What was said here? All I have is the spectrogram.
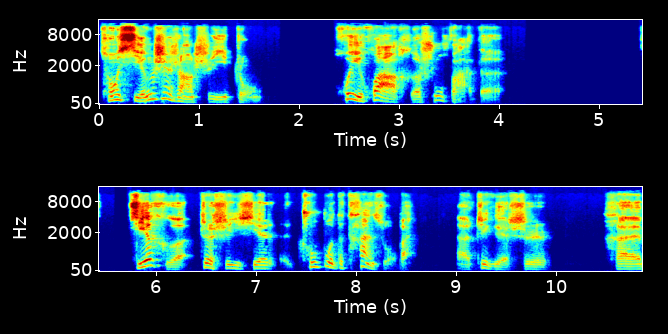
从形式上是一种绘画和书法的结合，这是一些初步的探索吧，啊，这个也是还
